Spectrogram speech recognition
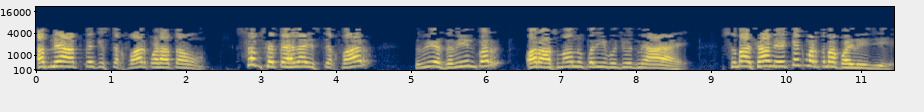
اب میں آپ کو ایک استغفار پڑھاتا ہوں۔ سب سے پہلا استغفار روئے زمین پر اور آسمانوں پر یہ وجود میں آیا ہے۔ صبح شام ایک ایک مرتبہ پڑھ لیجیے۔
